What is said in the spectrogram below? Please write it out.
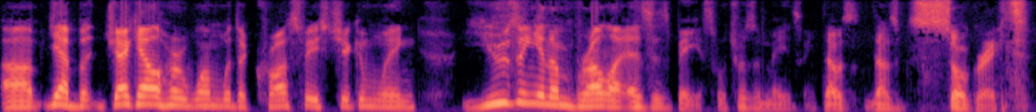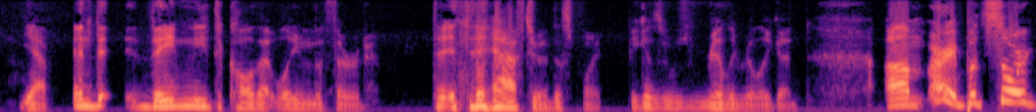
Um, yeah, but Jack Gallagher won with a crossface chicken wing using an umbrella as his base, which was amazing. That was that was so great. Yeah, and th- they need to call that William the Third. They, they have to at this point because it was really really good. Um, all right, but Sorg,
